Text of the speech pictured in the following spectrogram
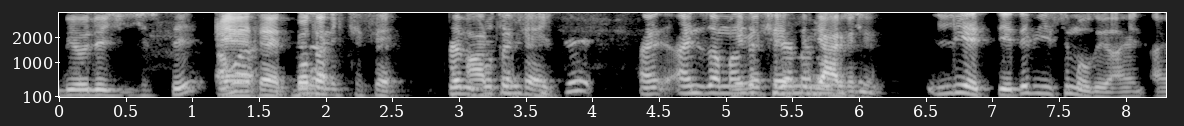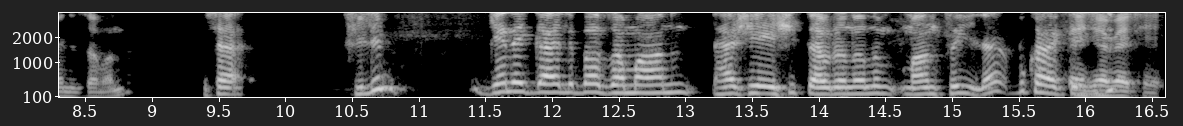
biyolojisti. Ama evet evet mesela- botanikçisi. Tabii Artı botanikçisi Aynı, aynı zamanda olduğu yargıcı. Liet diye de bir isim oluyor aynı, aynı zamanda. Mesela film gene galiba zamanın her şeye eşit davranalım mantığıyla bu karakteri şeyi.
